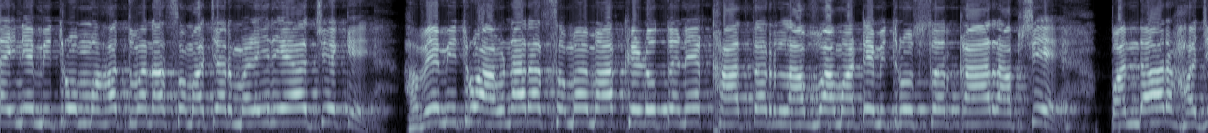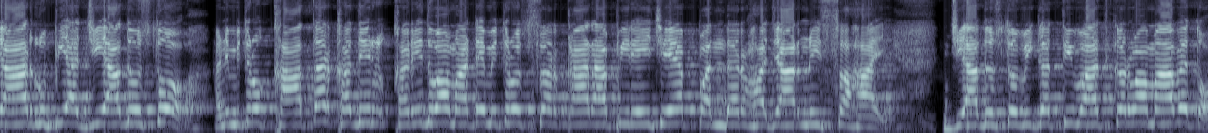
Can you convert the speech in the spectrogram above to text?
લઈને મિત્રો મહત્વના સમાચાર મળી રહ્યા છે કે હવે મિત્રો આવનારા સમયમાં ખેડૂતોને ખાતર લાવવા માટે મિત્રો સરકાર આપશે પંદર હજાર રૂપિયા. જી આ દોસ્તો, અને મિત્રો ખાતર ખરીદ, ખરીદવા માટે મિત્રો સરકાર આપી રહી છે પંદર હજારની સહાય. જી આ દોસ્તો, વિગતથી વાત કરવામાં આવે તો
